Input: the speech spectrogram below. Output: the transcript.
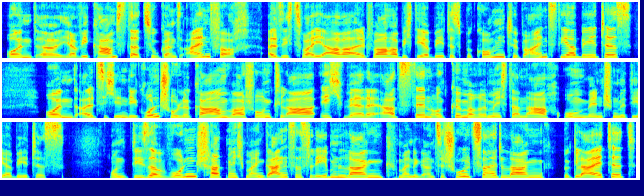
Und äh, ja, wie kam es dazu? Ganz einfach. Als ich zwei Jahre alt war, habe ich Diabetes bekommen, Typ 1 Diabetes. Und als ich in die Grundschule kam, war schon klar, ich werde Ärztin und kümmere mich danach um Menschen mit Diabetes. Und dieser Wunsch hat mich mein ganzes Leben lang, meine ganze Schulzeit lang begleitet.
